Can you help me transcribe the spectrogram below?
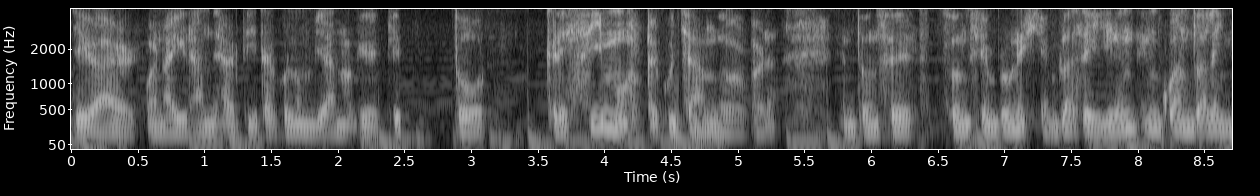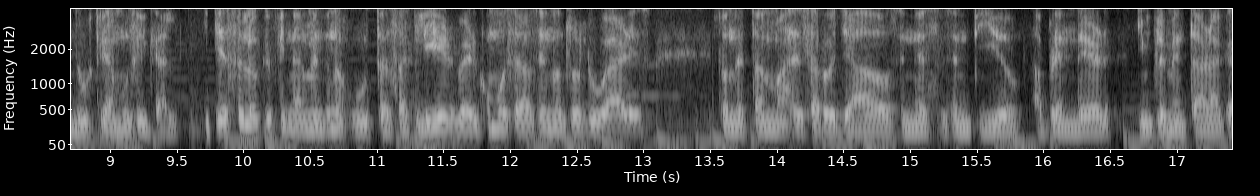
llegar. Bueno, hay grandes artistas colombianos que, todos crecimos escuchando, ¿verdad? Entonces son siempre un ejemplo a seguir en, en, cuanto a la industria musical. Y eso es lo que finalmente nos gusta, salir, ver cómo se hace en otros lugares donde están más desarrollados en ese sentido, aprender, implementar acá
